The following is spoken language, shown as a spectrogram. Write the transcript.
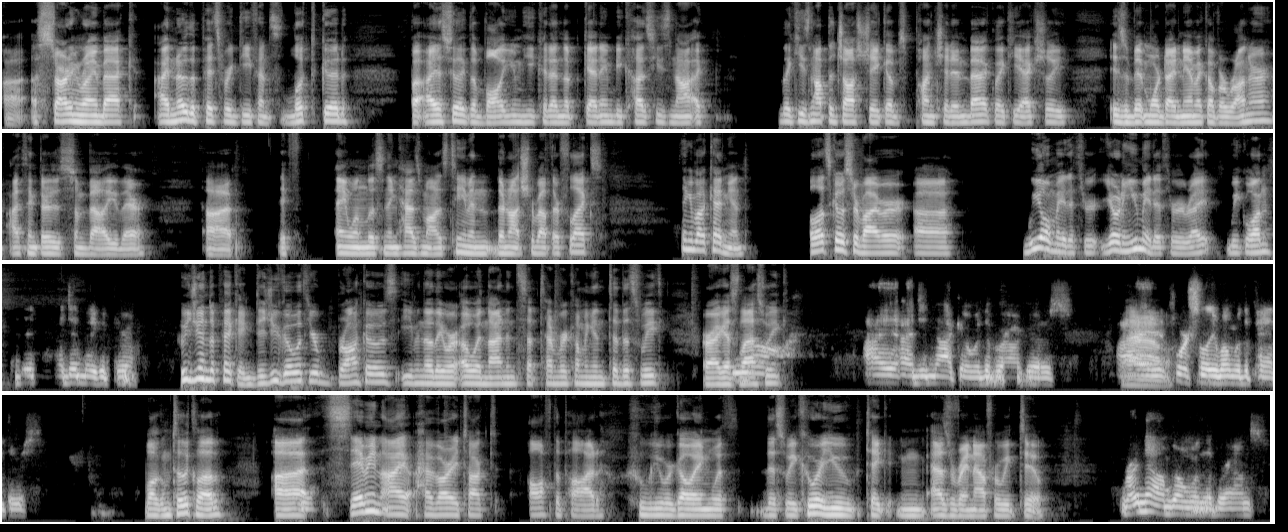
Uh, a starting running back. I know the Pittsburgh defense looked good, but I just feel like the volume he could end up getting because he's not a, like he's not the Josh Jacobs punch it in back. Like he actually is a bit more dynamic of a runner. I think there's some value there. Uh, if anyone listening has his team and they're not sure about their flex, think about Kenyon. Well, let's go Survivor. Uh, we all made it through. Yoni, you made it through, right? Week one. I did, I did make it through. Who'd you end up picking? Did you go with your Broncos, even though they were 0 and 9 in September coming into this week, or I guess last week? I, I did not go with the Broncos. I Wow. fortunately went with the Panthers. Welcome to the club. Uh, Yeah. Sammy and I have already talked off the pod who we were going with this week. Who are you taking as of right now for week two? Right now, I'm going with the Browns.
